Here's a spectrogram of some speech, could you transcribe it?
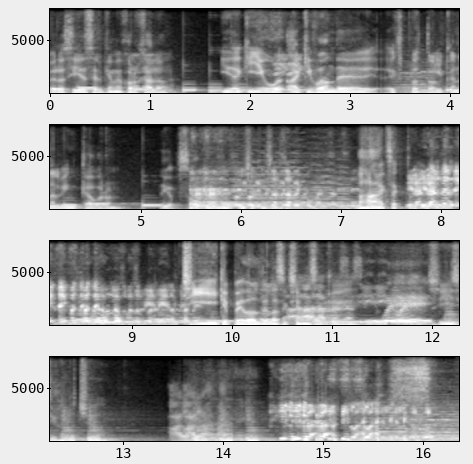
Pero sí es el que mejor jaló. Y de aquí llegó, aquí fue donde explotó el canal bien cabrón. Digo, pues. Ajá, exacto. Mira, el de. Sí, qué pedo el de la sección Ah, esa verga, que. Sí, güey. Sí, sí, jaló chido. A la madre.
